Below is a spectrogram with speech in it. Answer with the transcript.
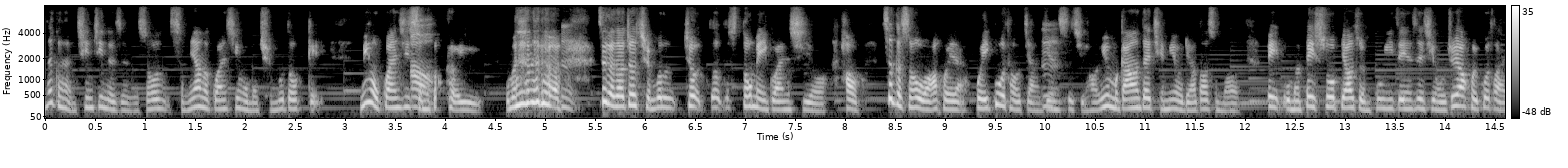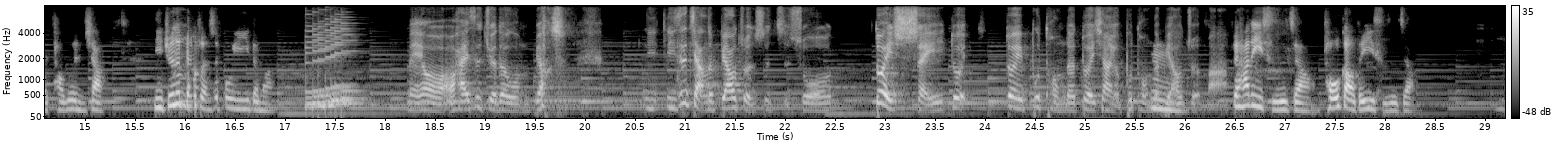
那个很亲近的人的时候，什么样的关心我们全部都给，没有关系，什么都可以。我们的那个、嗯这个时候就全部就都都没关系哦。好，这个时候我要回来回过头讲一件嗯事情哈、因为我们刚刚在前面有聊到什么被我们被说标准不一这件事情，我就要回过头来讨论一下，你觉得嗯标准是不一的吗？没有啊，我还是觉得我们标准，你你是讲的标准是指说对谁对对不同的对象有不同的嗯。标准吗？对，他的意思是这样，投稿的意思是这样。嗯。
